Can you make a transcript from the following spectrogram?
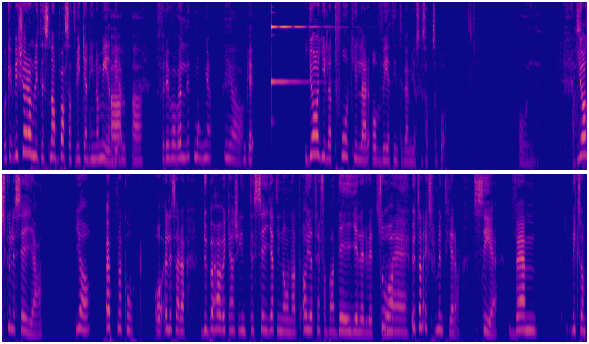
Okej, vi kör dem lite snabba så att vi kan hinna med en del. Ja, För det var väldigt många. ja. Okej. Jag gillar två killar och vet inte vem jag ska satsa på. Oj. Alltså, Jag skulle säga, ja, öppna kort. Och, eller så här, du behöver kanske inte säga till någon att oh, jag träffar bara dig eller du vet så. Nej. Utan experimentera. Se vem, liksom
